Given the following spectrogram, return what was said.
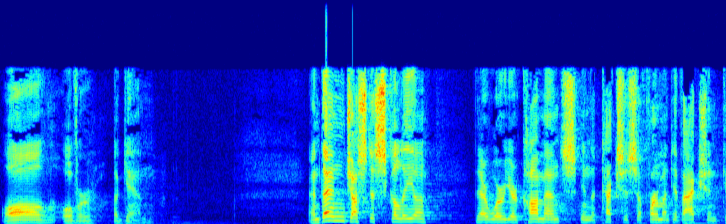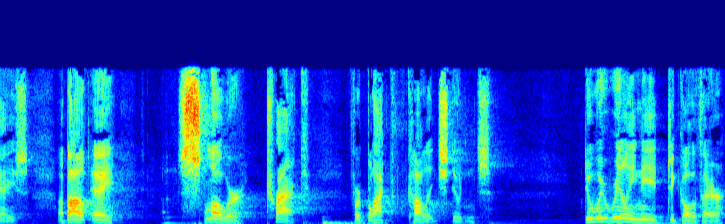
all over again. And then, Justice Scalia, there were your comments in the Texas affirmative action case about a slower track for black college students. Do we really need to go there?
